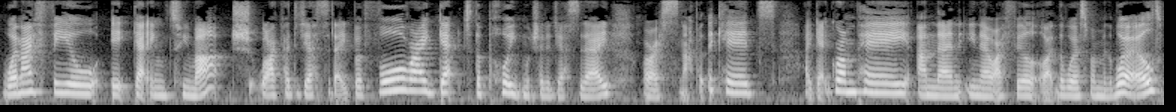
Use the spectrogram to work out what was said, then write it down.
when I feel it getting too much, like I did yesterday, before I get to the point which I did yesterday, where I snap at the kids, I get grumpy, and then, you know, I feel like the worst mum in the world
